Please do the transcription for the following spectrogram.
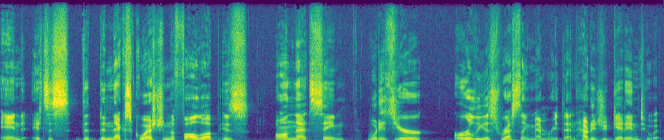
and it's a the, the next question, the follow up is on that same. What is your earliest wrestling memory? Then, how did you get into it?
